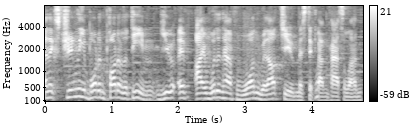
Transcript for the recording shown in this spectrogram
an extremely important part of the team. You, if I wouldn't have won without you, Mysticlan Pasalan.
